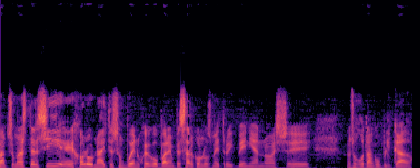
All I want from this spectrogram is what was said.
Pancho Master, sí, eh, Hollow Knight es un buen juego para empezar con los Metroidvania, no es, eh, no es un juego tan complicado.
